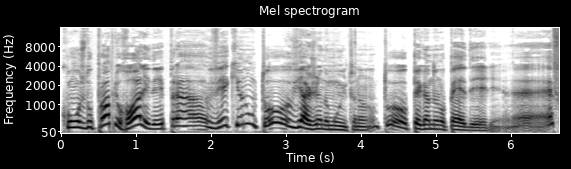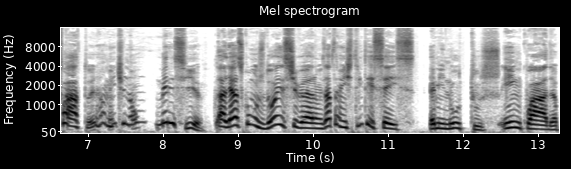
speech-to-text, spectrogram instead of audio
com os do próprio Holiday para ver que eu não estou viajando muito, não, não tô pegando no pé dele. É, é, fato, ele realmente não merecia. Aliás, como os dois tiveram exatamente 36 minutos em quadra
